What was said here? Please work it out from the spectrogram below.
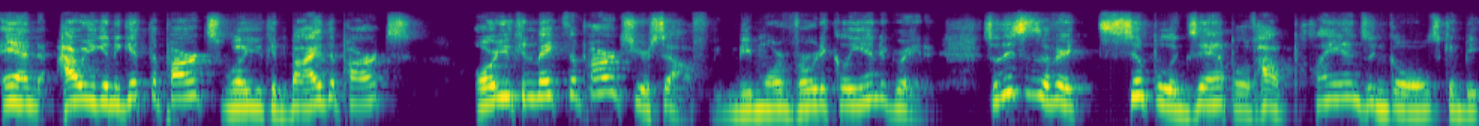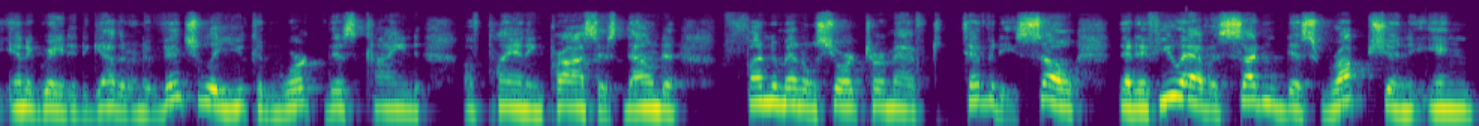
And how are you going to get the parts? Well, you can buy the parts or you can make the parts yourself, be more vertically integrated. So this is a very simple example of how plans and goals can be integrated together. And eventually you can work this kind of planning process down to fundamental short-term activities so that if you have a sudden disruption in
